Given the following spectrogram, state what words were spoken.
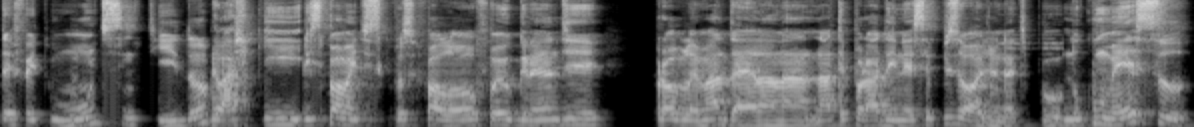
ter feito muito sentido, eu acho que, principalmente isso que você falou, foi o grande problema dela na, na temporada e nesse episódio, né? Tipo, no começo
